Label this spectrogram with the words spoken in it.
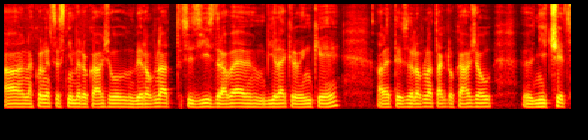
a nakonec se s nimi dokážou vyrovnat cizí zdravé bílé krvinky ale ty zrovna tak dokážou eh, ničit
